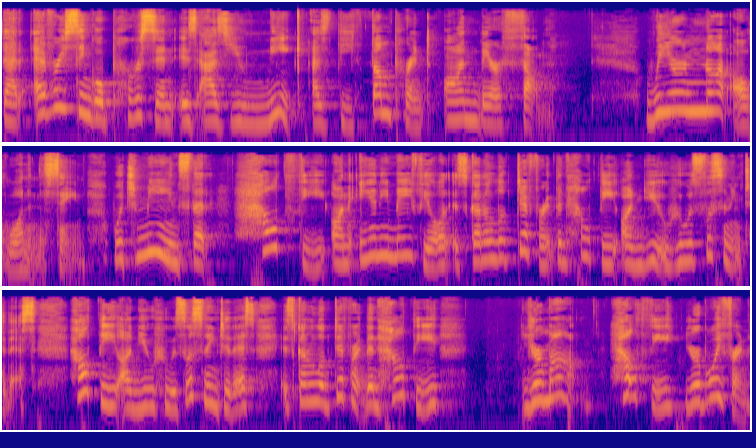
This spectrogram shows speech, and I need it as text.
that every single person is as unique as the thumbprint on their thumb. We are not all one and the same, which means that healthy on Annie Mayfield is going to look different than healthy on you who is listening to this. Healthy on you who is listening to this is going to look different than healthy your mom healthy your boyfriend,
